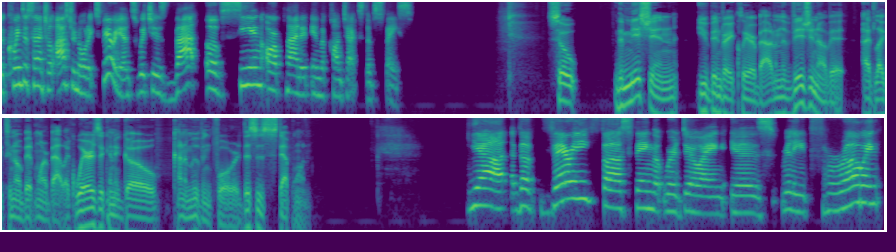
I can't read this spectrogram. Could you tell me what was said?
the quintessential astronaut experience, which is that of seeing our planet in the context of space. So, the mission you've been very clear about, and the vision of it, I'd like to know a bit more about. Like, where is it going to go kind of moving forward? This is step one. Yeah, the very first thing that we're doing is really throwing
